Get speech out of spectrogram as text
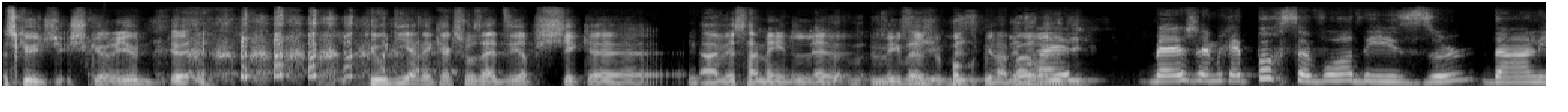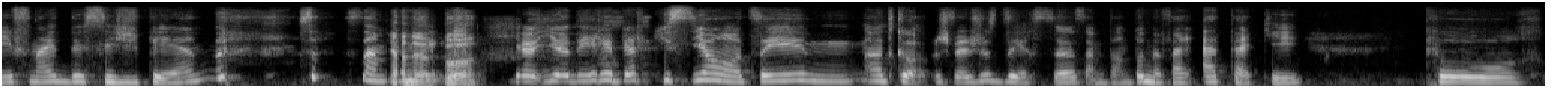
Parce que je, suis curieux. Judy avait quelque chose à dire, puis je sais qu'elle avait sa main levée, je ne veux pas couper la parole. Ben, j'aimerais pas recevoir des œufs dans les fenêtres de CJPN. il n'y en a pas. Il y a, des répercussions, tu sais. En tout cas, je vais juste dire ça. Ça ne me tente pas de me faire attaquer pour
